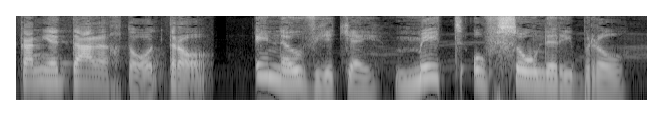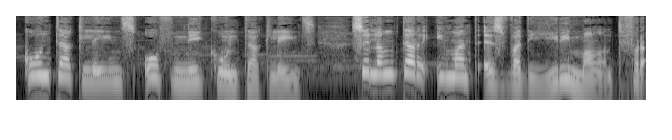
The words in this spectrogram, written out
kan jy 30 dae dra. En nou weet jy, met of sonder die bril, kontaklens of nie kontaklens, solank daar iemand is wat hierdie maand vir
